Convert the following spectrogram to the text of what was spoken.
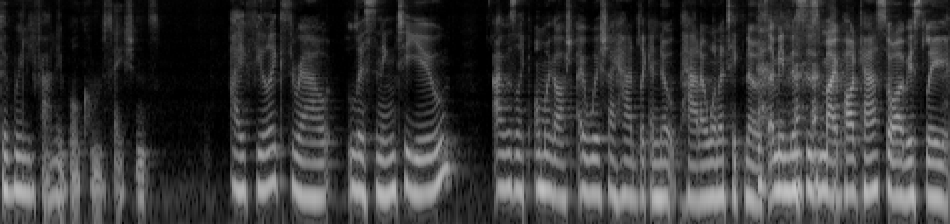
the really valuable conversations. I feel like throughout listening to you, I was like, oh my gosh, I wish I had like a notepad. I want to take notes. I mean, this is my podcast, so obviously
